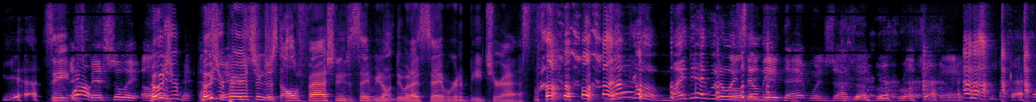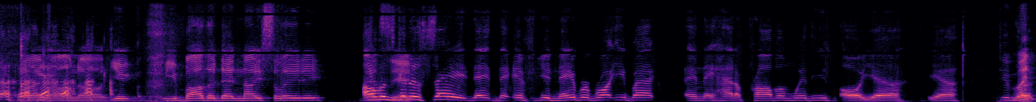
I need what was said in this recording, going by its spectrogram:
yeah. See, Well, especially who's your other- who's your parents are just old fashioned and just say if you don't do what I say, we're gonna beat your ass. No, no, my dad would always Oh, tell they me. did that when Zsa Zsa Boo brought you back. They're like, oh no, you you bothered that nice lady. I was it. gonna say they, they, if your neighbor brought you back and they had a problem with you, oh yeah, yeah. Dude, my, Look,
